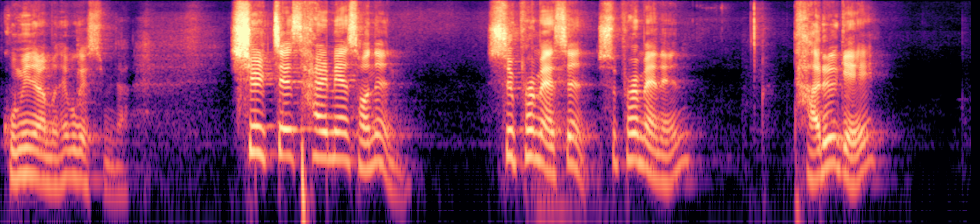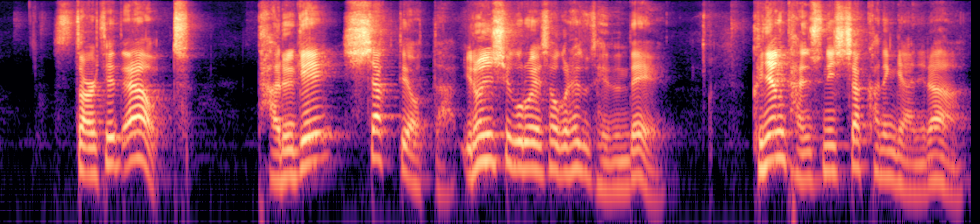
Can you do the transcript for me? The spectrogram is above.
고민을 한번 해보겠습니다. 실제 삶에서는 슈퍼맨은, 슈퍼맨은 다르게 started out. 다르게 시작되었다. 이런 식으로 해석을 해도 되는데 그냥 단순히 시작하는 게 아니라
